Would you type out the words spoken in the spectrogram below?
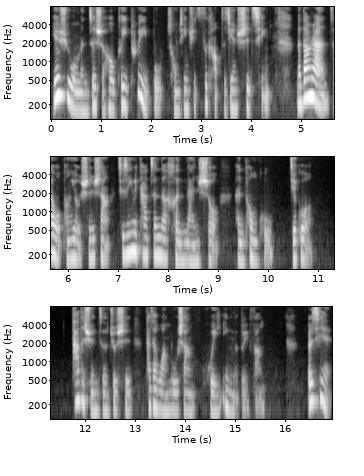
也许我们这时候可以退一步，重新去思考这件事情。那当然，在我朋友身上，其实因为他真的很难受、很痛苦，结果他的选择就是他在网络上回应了对方，而且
